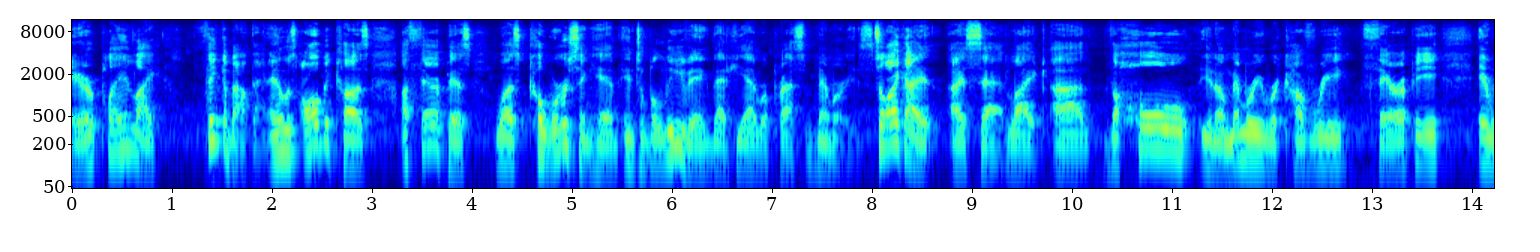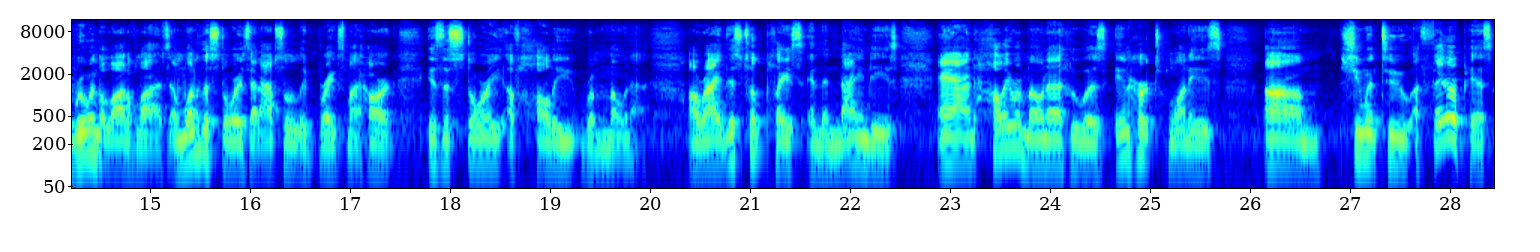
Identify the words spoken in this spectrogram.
airplane like Think about that. And it was all because a therapist was coercing him into believing that he had repressed memories. So like I, I said, like uh, the whole, you know, memory recovery therapy, it ruined a lot of lives. And one of the stories that absolutely breaks my heart is the story of Holly Ramona all right? This took place in the 90s, and Holly Ramona, who was in her 20s, um, she went to a therapist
